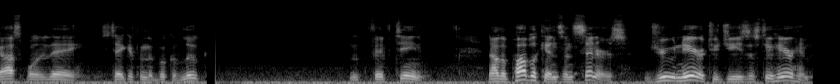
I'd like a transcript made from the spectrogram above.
Gospel today is taken from the book of Luke, Luke 15. Now the publicans and sinners drew near to Jesus to hear him.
